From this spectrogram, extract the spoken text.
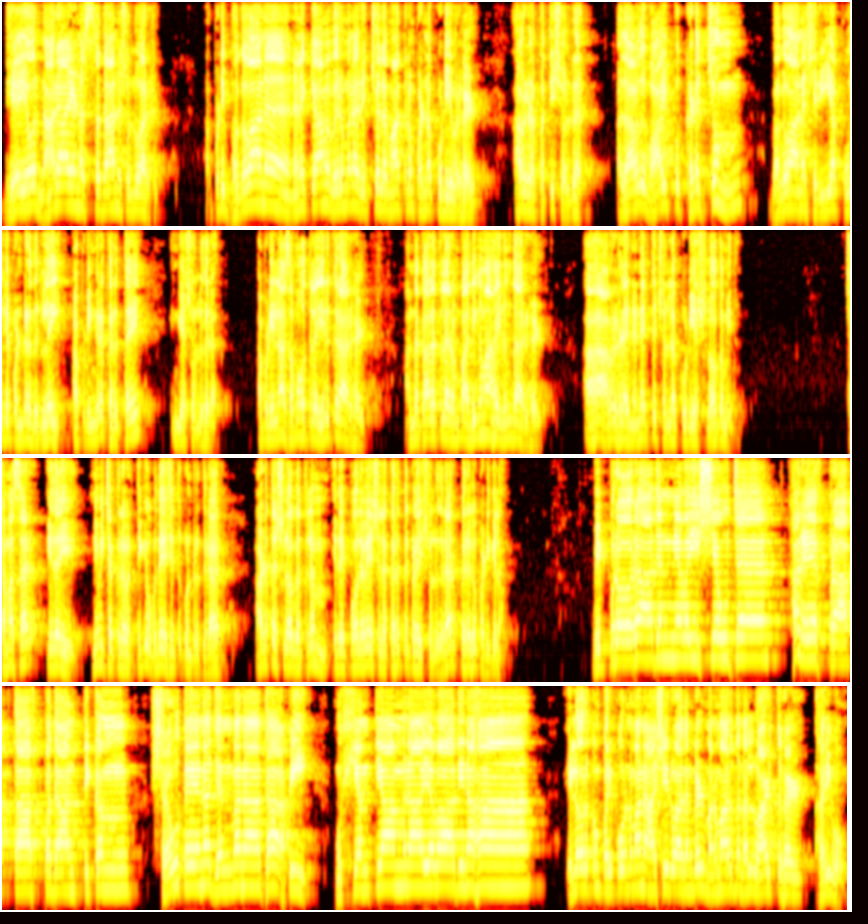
தேயோ நாராயணசதான்னு சொல்லுவார்கள். அப்படி பகவானை நினைக்காம வெறுமன ரிச்சுவலை மாத்திரம் பண்ணக்கூடியவர்கள் அவர்களை பற்றி சொல்கிறார் அதாவது வாய்ப்பு கிடைச்சும் பகவானை சரியாக பூஜை பண்ணுறதில்லை அப்படிங்கிற கருத்தை இங்கே சொல்லுகிறார். அப்படியெல்லாம் சமூகத்தில் இருக்கிறார்கள். அந்த காலத்தில் ரொம்ப அதிகமாக இருந்தார்கள். ஆக அவர்களை நினைத்து சொல்லக்கூடிய ஸ்லோகம் இது. சமசர் இதை நிமி சக்கரவர்த்திக்கு உபதேசித்துக் கொண்டிருக்கிறார். அடுத்த ஸ்லோகத்திலும் இதை போலவே சில கருத்துக்களை சொல்லுகிறார். பிறகு படிக்கலாம். விப்ரோ ராஜன்ய வைஷ்யௌச்ச ஹரே பிராப்தா பதாந்திகம். ஸ்ரௌத்தேன ஜன்மநாதாபி முஹ்யந்தியாம்னாயவாதினா எல்லோருக்கும் பரிபூர்ணமான ஆசீர்வாதங்கள் மனமார்ந்த நல்வாழ்த்துகள். ஹரிவோம்.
